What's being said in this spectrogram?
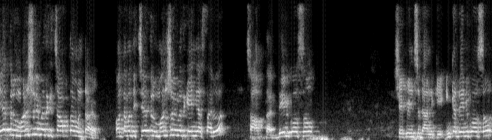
చేతులు మనుషుల మీదకి చాపుతూ ఉంటారు. కొంతమంది చేతులు మనుషుల మీదకి ఏం చేస్తారు? చాపుతారు. దేనికోసం? క్షపించడానికి ఇంకా దేనికోసం?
